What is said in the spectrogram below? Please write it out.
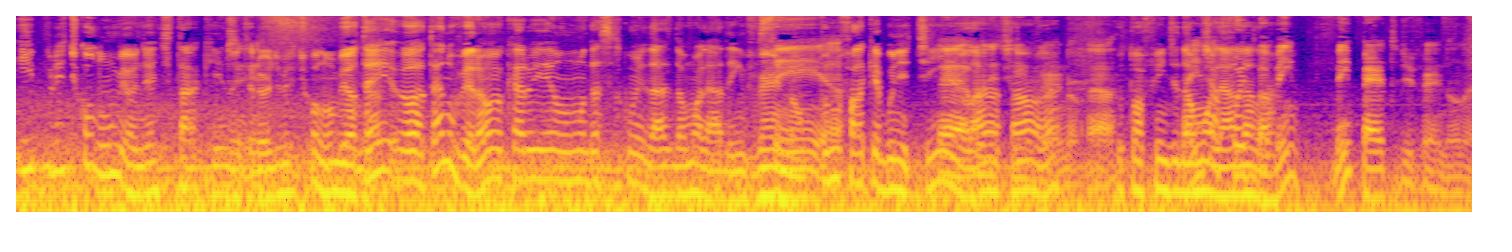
e British Columbia, onde a gente está aqui, no Sim. interior de British Columbia. Eu até, eu, até no verão eu quero ir em uma dessas comunidades dar uma olhada, em Vernon. Sim, Todo mundo é. fala que é bonitinho é, lá e tal, né? É. Eu tô afim de dar uma olhada lá. Bem, bem perto de Vernon, né?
